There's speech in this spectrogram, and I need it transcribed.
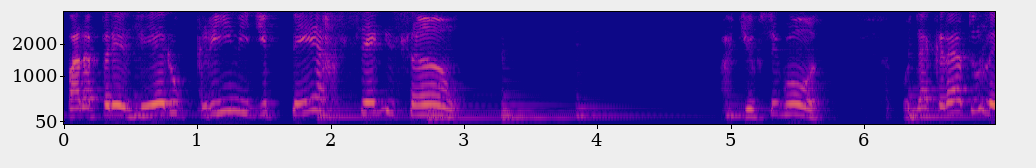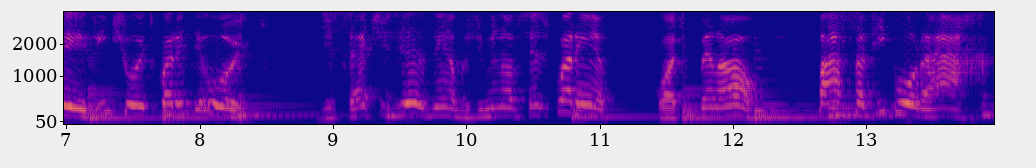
para prever o crime de perseguição. Artigo 2 O Decreto-Lei 2848 de 7 de dezembro de 1940, Código Penal, passa a vigorar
